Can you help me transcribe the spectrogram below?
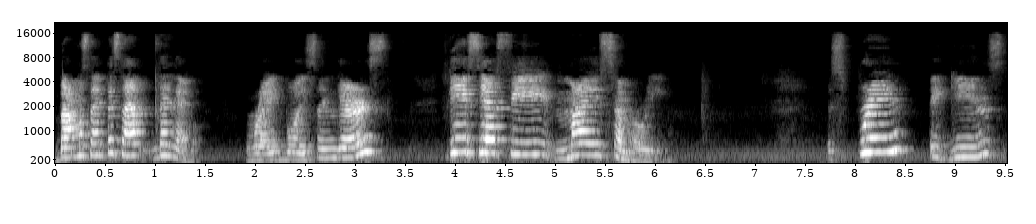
Vamos a empezar de nuevo. Right, boys and girls? Dice así my summary. Spring begins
